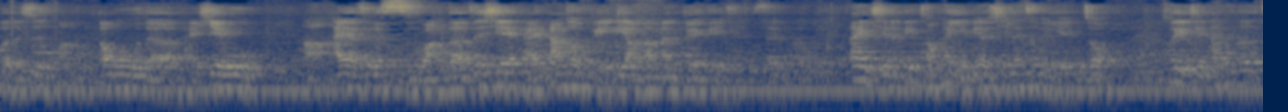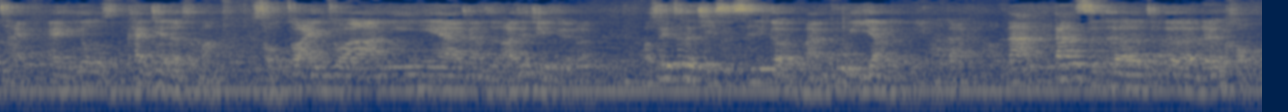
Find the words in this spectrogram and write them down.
或者是什么动物的排泄物啊，还有这个死亡的这些来当做肥料慢慢堆肥产生。那以前的病虫害也没有现在这么严重。所以以前他们都是采，哎，用看见了什么，手抓一抓、捏一捏啊，这样子，然后就解决了。啊，所以这个其实是一个蛮不一样的年代。那当时的这个人口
